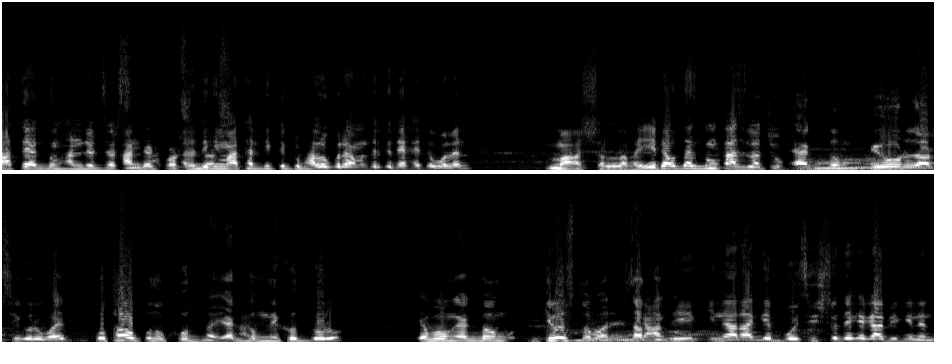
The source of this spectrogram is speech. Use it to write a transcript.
যাতে একদম হান্ড্রেড 100% আচ্ছা দেখি মাথার দিকটা একটু ভালো করে আমাদেরকে দেখাইতে বলেন। মাশাল্লাহ ভাই এটাও তো একদম কাজলা চোখ। একদম পিওর জার্সি গরু ভাই কোথাও কোনো খুদ নাই একদম নিখুদ নিখুঁত গরু। এবং একদম গৃহস্থ বাড়ির জাতি গাভি কেনার আগে বৈশিষ্ট্য দেখে গাভি কিনেন।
